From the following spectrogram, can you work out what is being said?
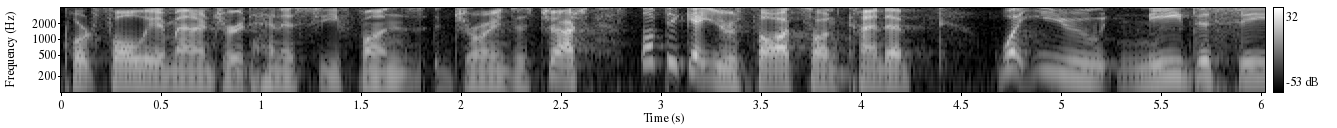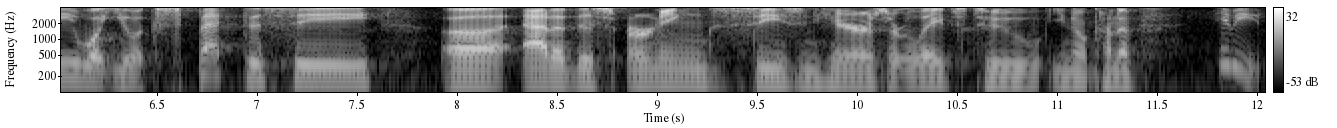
portfolio manager at Hennessy Funds, joins us. Josh, love to get your thoughts on kind of what you need to see, what you expect to see uh, out of this earnings season here as it relates to, you know, kind of maybe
